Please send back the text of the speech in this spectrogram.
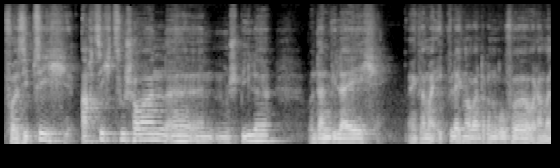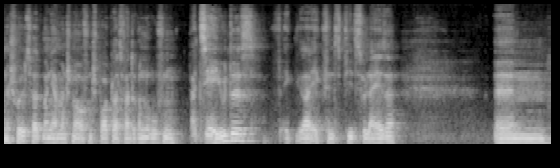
vor 70, 80 Zuschauern äh, spiele und dann vielleicht, ich sag mal, ich vielleicht noch was drin rufe oder meine Schulz hört man ja manchmal auf dem Sportplatz was drin rufen, was sehr gut ist. Ich, ja, ich finde es viel zu leise. Ähm,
